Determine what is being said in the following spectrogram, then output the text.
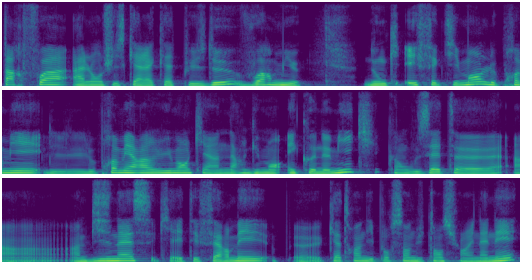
parfois allant jusqu'à la 4 plus 2, voire mieux. Donc effectivement, le premier, le premier argument qui est un argument économique, quand vous êtes euh, un, un, business qui a été fermé 90% euh, du temps sur une année,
